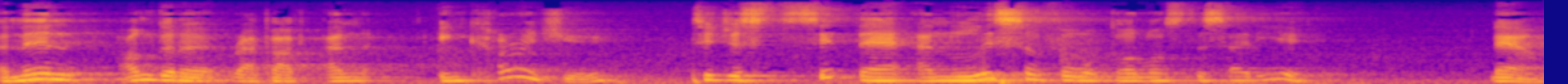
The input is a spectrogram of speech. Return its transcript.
And then I'm going to wrap up and encourage you to just sit there and listen for what God wants to say to you. Now,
